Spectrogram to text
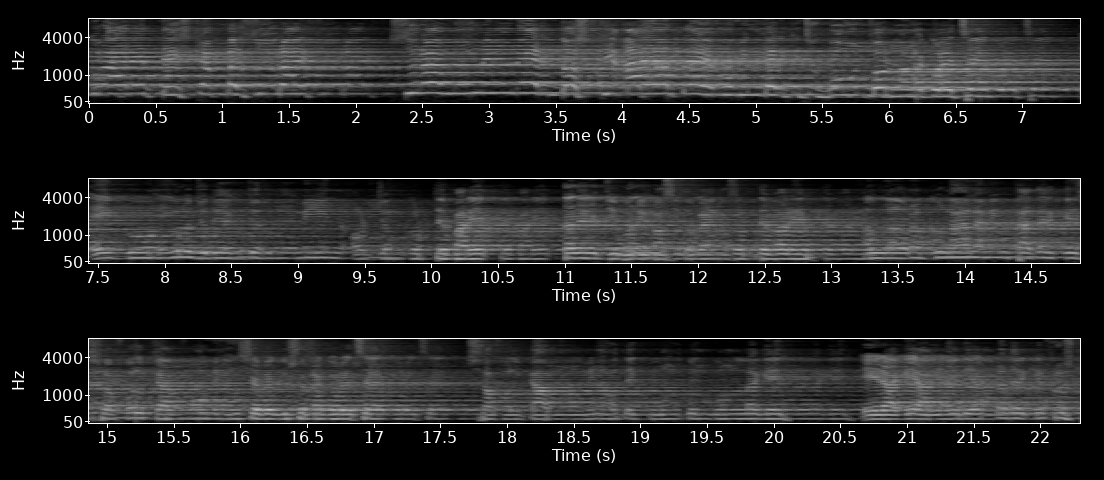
কোরআনের 23 নম্বর সূরায় সূরা মুমিনের 10টি আয়াতে মুমিনদের কিছু গুণ বর্ণনা করেছে। এই গুণগুলো যদি একজন মুমিন অর্জন করতে পারে, তাদের জীবনে বাস্তবায়ন করতে পারে। আল্লাহ রাব্বুল আলামিন তাদেরকে সফল হিসেবে ঘোষণা করেছে। সফল হতে কোন কোন গুণ লাগে? এর আগে আমি যদি আপনাদেরকে প্রশ্ন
